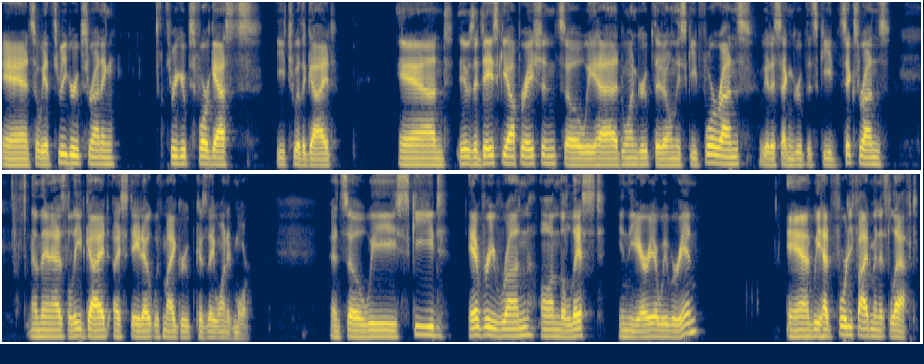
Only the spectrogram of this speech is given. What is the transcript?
And so we had three groups running, three groups, four guests, each with a guide. And it was a day ski operation. So we had one group that only skied four runs. We had a second group that skied six runs. And then as the lead guide, I stayed out with my group because they wanted more. And so we skied every run on the list in the area we were in. and we had 45 minutes left.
